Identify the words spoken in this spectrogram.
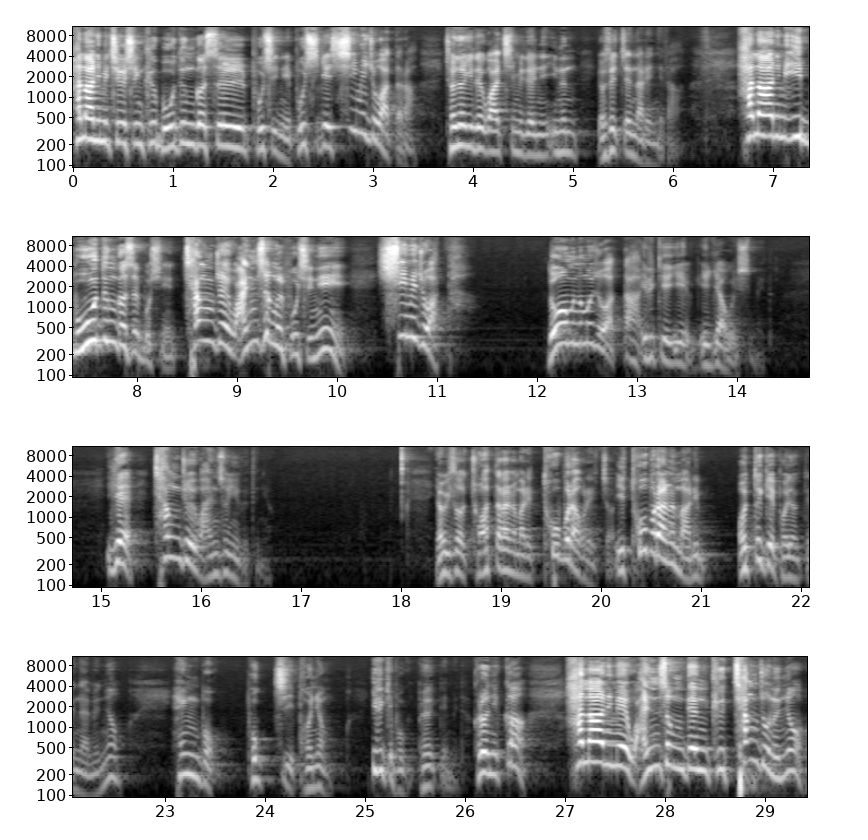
하나님이 지으신 그 모든 것을 보시니 보시기에 심히 좋았더라. 저녁이 되고 아침이 되니 이는 여섯째 날이니라. 하나님이 이 모든 것을 보시니 창조의 완성을 보시니 심히 좋았다. 너무너무 좋았다. 이렇게 얘기- 얘기하고 있습니다. 이게 창조의 완성이거든요. 여기서 좋았다라는 말이 토브라고 그랬죠. 이 토브라는 말이 어떻게 번역됐냐면요. 행복, 복지, 번영 이렇게 복- 번역됩니다. 그러니까 하나님의 완성된 그 창조는요.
